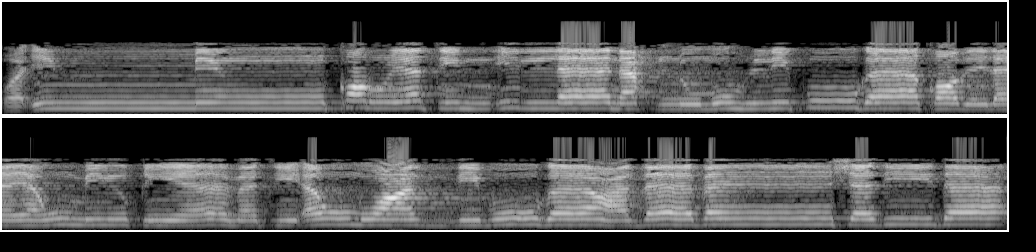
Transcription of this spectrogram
وإن من قرية إلا نحن مهلكوها قبل يوم القيامة أو معذبوها عذابا شديدا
